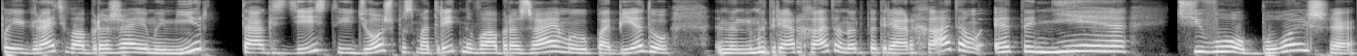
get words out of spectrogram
поиграть в воображаемый мир, так здесь ты идешь посмотреть на воображаемую победу матриархата над патриархатом. Это не чего больше,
